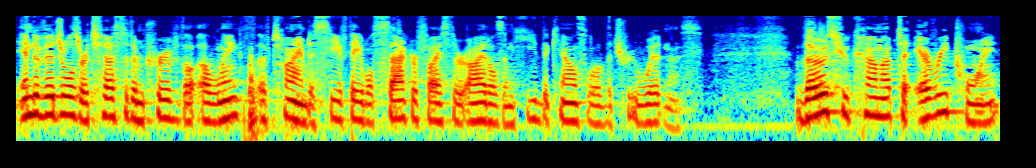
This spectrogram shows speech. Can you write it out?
Individuals are tested and proved a length of time to see if they will sacrifice their idols and heed the counsel of the true witness. Those who come up to every point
